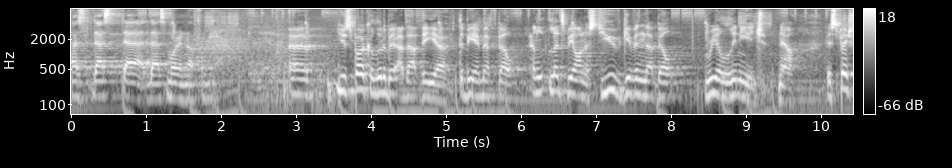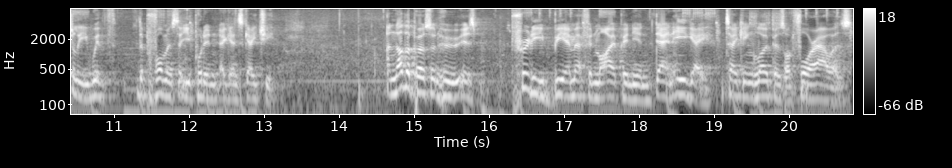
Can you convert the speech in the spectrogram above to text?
That's that's that, that's more than enough for me. Uh, you spoke a little bit about the uh, the BMF belt, and let's be honest, you've given that belt real lineage now, especially with the performance that you put in against Gaethje. Another person who is pretty BMF in my opinion, Dan Ige, taking Lopes on four hours.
